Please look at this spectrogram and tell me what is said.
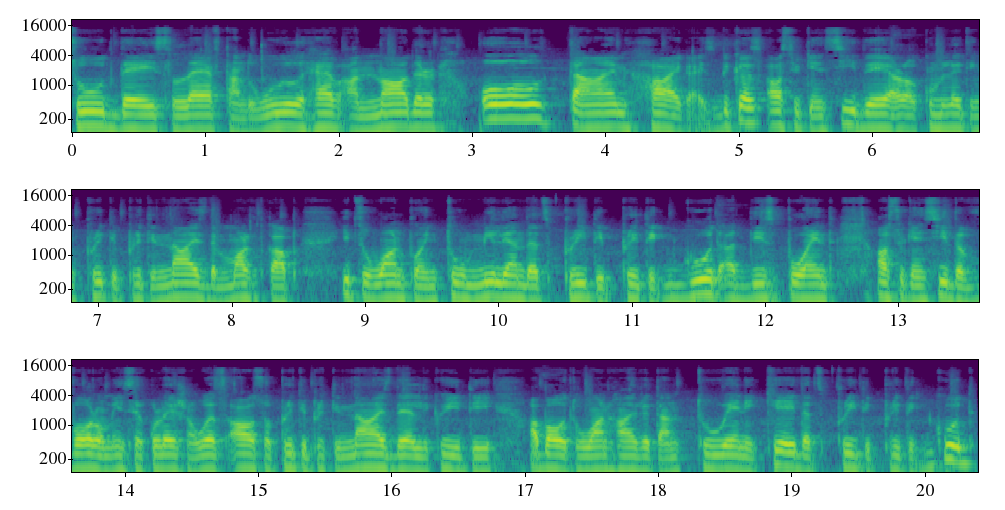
two days left and we will have another all-time high guys. Because as you can see they are accumulating pretty pretty nice. The market cap it's 1.2 million. That's pretty pretty good at this point. As you can see the volume in circulation was also pretty pretty nice. The liquidity about 120k that's pretty pretty good.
